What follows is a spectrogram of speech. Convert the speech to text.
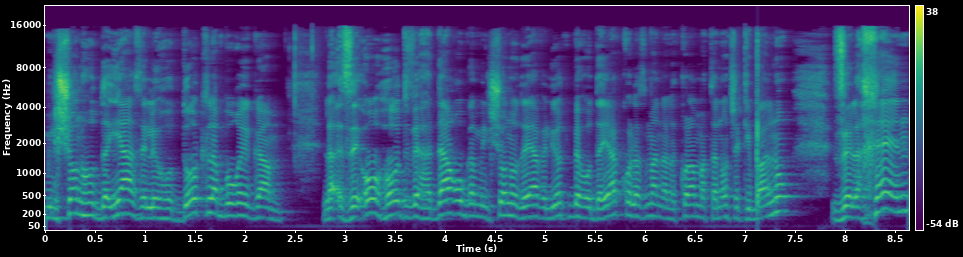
מלשון הודיה זה להודות לבורא גם. זה או הוד והדר או גם מלשון הודיה, ולהיות בהודיה כל הזמן על כל המתנות שקיבלנו, ולכן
